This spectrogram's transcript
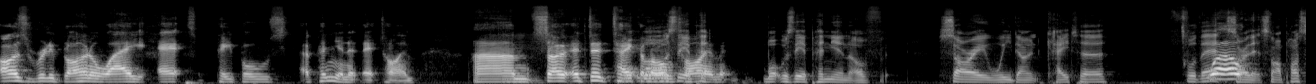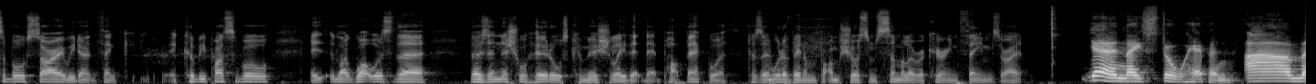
I was really blown away at people's opinion at that time. Um, so it did take what, a long time. Opi- what was the opinion of sorry, we don't cater for that. Well, sorry, that's not possible. Sorry, we don't think it could be possible. It, like, what was the those initial hurdles commercially that that popped back with? Because there would have been, I'm, sure, some similar recurring themes, right? Yeah, and they still happen. Um,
